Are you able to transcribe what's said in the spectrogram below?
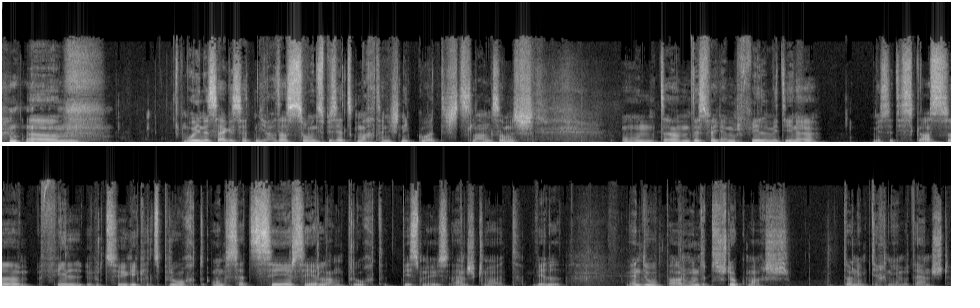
ähm, wo ihnen sagen sollten, ja, das, so wie sie es bis jetzt gemacht haben, ist nicht gut, ist zu langsam. Ist und ähm, deswegen haben wir viel mit ihnen müssen discussen, viel Überzeugung hat es gebraucht und es hat sehr, sehr lange gebraucht, bis man uns ernst genommen hat. Weil wenn du ein paar hundert Stück machst, dann nimmt dich niemand ernst.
